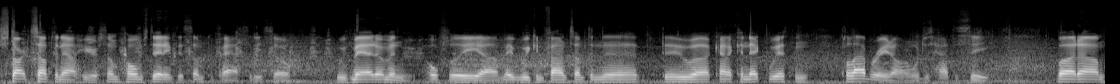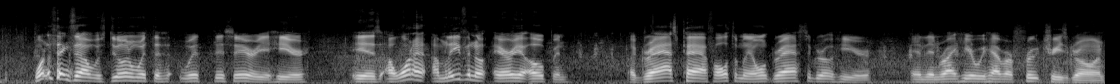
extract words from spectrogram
start something out here some homesteading to some capacity. So we've met them and hopefully uh, maybe we can find something to, to uh, kind of connect with and collaborate on. We'll just have to see. But um, one of the things that I was doing with the with this area here is I want to I'm leaving the area open a grass path. Ultimately, I want grass to grow here. And then right here we have our fruit trees growing.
